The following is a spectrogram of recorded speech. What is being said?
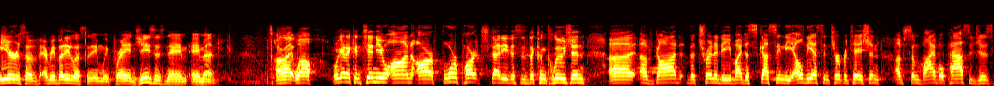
ears of everybody listening. We pray in Jesus' name, amen. All right, well, we're going to continue on our four part study. This is the conclusion uh, of God, the Trinity, by discussing the LDS interpretation of some Bible passages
